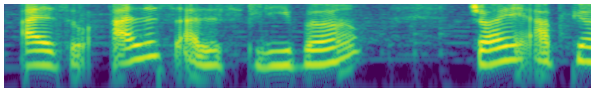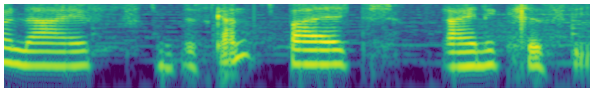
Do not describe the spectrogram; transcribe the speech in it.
Also alles, alles Liebe. Joy Up Your Life und bis ganz bald, deine Chrissy.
